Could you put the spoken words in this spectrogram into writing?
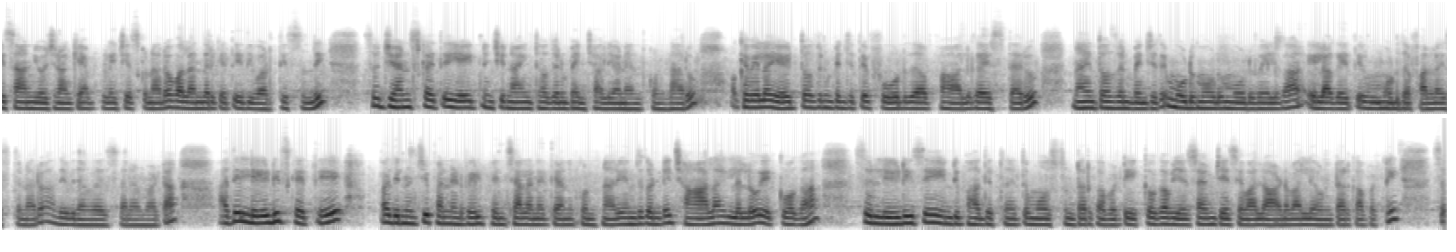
కిసాన్ యోజనకి అప్లై చేసుకున్నారో వాళ్ళందరికీ ఇది వర్తిస్తుంది. సో జెంట్స్కి అయితే ఎయిట్ నుంచి నైన్ థౌజండ్ పెంచాలి అని అనుకుంటున్నారు. ఒకవేళ ఎయిట్ థౌజండ్ పెంచితే ఫోర్ పాలుగా ఇస్తారు. నైన్ థౌజండ్ పెంచితే మూడు మూడు మూడు వేలు విధాలుగా ఎలాగైతే మూడు దఫాల్లో ఇస్తున్నారో అదే విధంగా ఇస్తారనమాట అదే లేడీస్కి అయితే పది నుంచి పన్నెండు వేలు పెంచాలని అయితే అనుకుంటున్నారు. ఎందుకంటే చాలా ఇళ్ళలో ఎక్కువగా సో లేడీసే ఇంటి బాధ్యతను అయితే మోస్తుంటారు కాబట్టి ఎక్కువగా వ్యవసాయం చేసే వాళ్ళు ఆడవాళ్ళే ఉంటారు కాబట్టి సో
